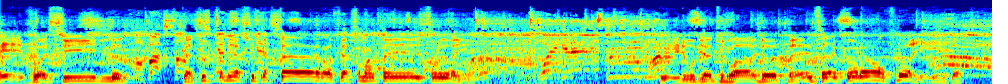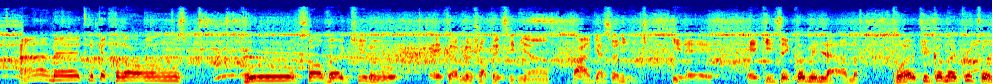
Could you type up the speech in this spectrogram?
Et voici le, la toute première superstar à faire son entrée sur le ring. Il nous vient tout droit de Pensacola en Floride. 1m91 pour 120 kilos. Et comme le chantait si bien Ragasonic, il est aiguisé comme une lame, pointu comme un couteau,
